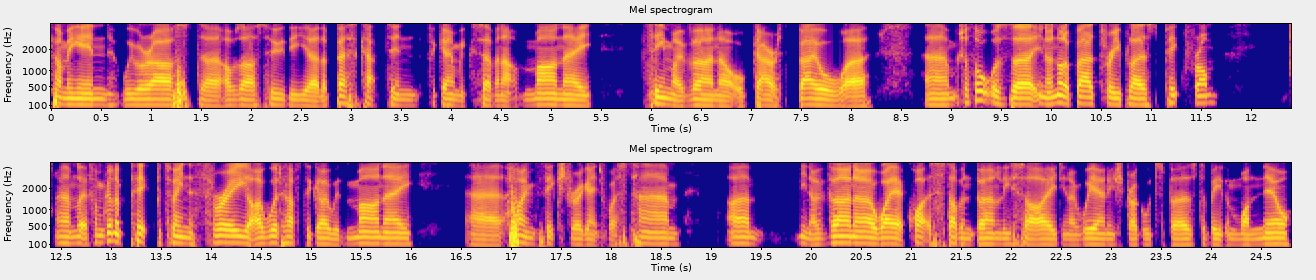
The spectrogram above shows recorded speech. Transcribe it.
coming in, we were asked. Uh, I was asked who the uh, the best captain for game week seven out of Mane, Timo Werner, or Gareth Bale were, um, which I thought was uh, you know not a bad three players to pick from. Um, if I'm going to pick between the three, I would have to go with Mane, uh, home fixture against West Ham. Um, you know, Werner away at quite a stubborn Burnley side. You know, we only struggled Spurs to beat them 1 0.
